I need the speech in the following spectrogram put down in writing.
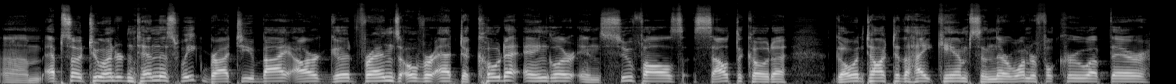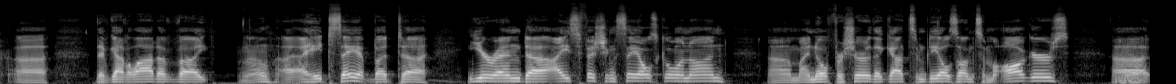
um, episode 210 this week brought to you by our good friends over at Dakota Angler in Sioux Falls, South Dakota. Go and talk to the hike camps and their wonderful crew up there. Uh, they've got a lot of, uh, well, I, I hate to say it, but uh, year end uh, ice fishing sales going on. Um, I know for sure they got some deals on some augers. Uh,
